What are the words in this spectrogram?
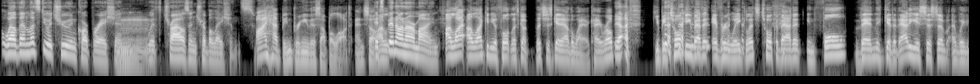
Well, then let's do a true incorporation Mm. with Trials and Tribble-ations. I have been bringing this up a lot, and so It's I, been on our mind. I like I like in your thought. Let's go. Let's just get out of the way, okay, Rob? Yeah. You've been talking about it every week. Let's talk about it in full, then get it out of your system, and we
